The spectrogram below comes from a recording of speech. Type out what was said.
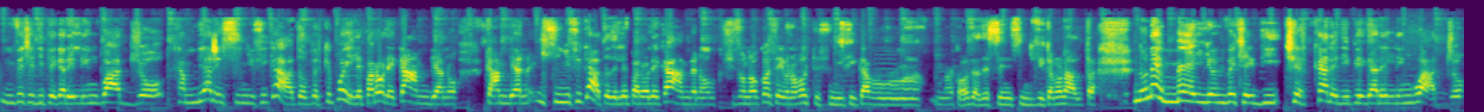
invece di piegare il linguaggio, cambiare il significato? Perché poi le parole cambiano, cambiano il significato delle parole cambiano. Ci sono cose che una volta significavano una, una cosa, adesso ne significano un'altra. Non è meglio invece di cercare di piegare il linguaggio?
